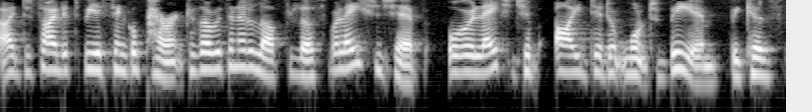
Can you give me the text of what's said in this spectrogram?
I decided to be a single parent because I was in a loveless relationship or relationship I didn't want to be in because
